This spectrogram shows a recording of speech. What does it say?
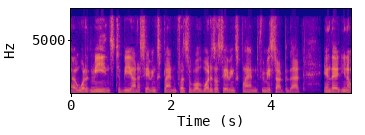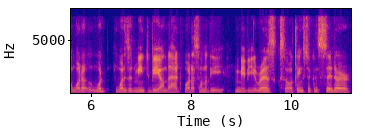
uh, what it means to be on a savings plan. First of all, what is a savings plan? If we may start with that, and then you know what are, what what does it mean to be on that? What are some of the maybe risks or things to consider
